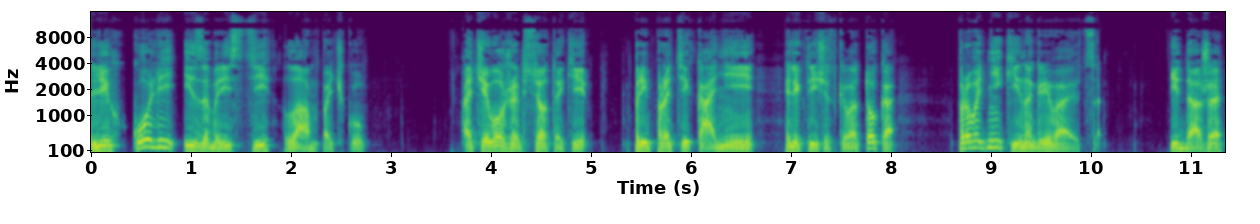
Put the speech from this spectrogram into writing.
легко ли изобрести лампочку. А чего же все-таки при протекании электрического тока проводники нагреваются и даже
